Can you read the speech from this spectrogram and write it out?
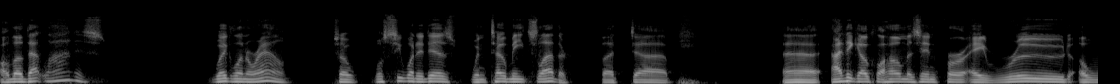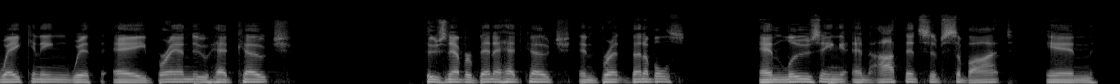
Although that line is wiggling around. So we'll see what it is when toe meets leather. But uh, uh, I think Oklahoma's in for a rude awakening with a brand new head coach who's never been a head coach in Brent Venables and losing an offensive savant in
